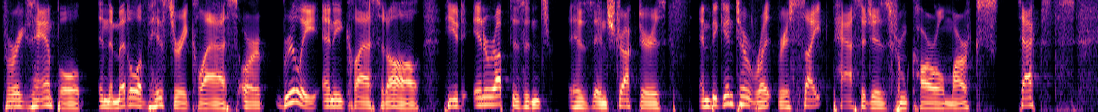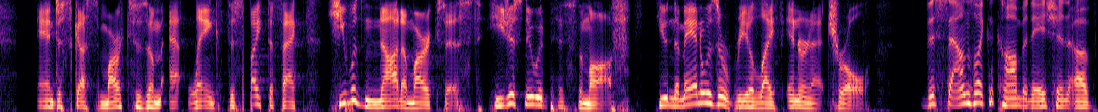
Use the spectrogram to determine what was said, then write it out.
For example, in the middle of history class, or really any class at all, he'd interrupt his, his instructors and begin to re- recite passages from Karl Marx texts and discuss Marxism at length, despite the fact he was not a Marxist. He just knew it would piss them off. He, the man was a real life internet troll. This sounds like a combination of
